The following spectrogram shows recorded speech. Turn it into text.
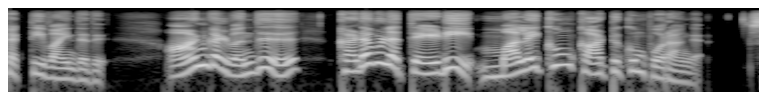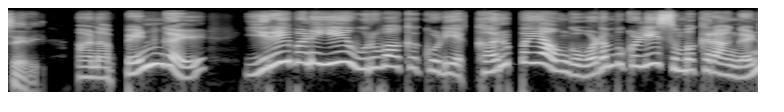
சக்தி வாய்ந்தது. ஆண்கள் வந்து கடவுளை தேடி மலைக்கும் காட்டுக்கும் போறாங்க. சரி. ஆனா பெண்கள் இறைவனையே உருவாக்கக்கூடிய கருப்பைய அவங்க உடம்புக்குள்ளே சுமக்கறாங்கன்னு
